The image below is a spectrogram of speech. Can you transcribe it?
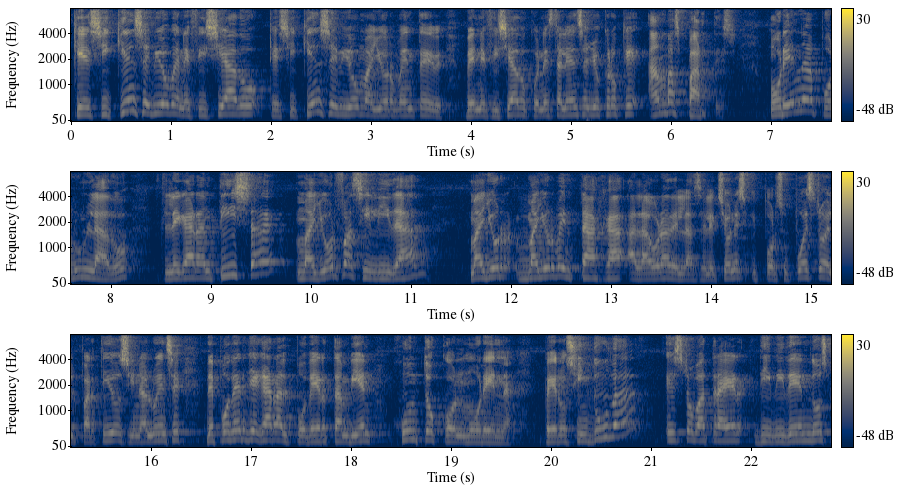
Que si quien se vio beneficiado, que si quien se vio mayormente beneficiado con esta alianza, yo creo que ambas partes. Morena, por un lado, le garantiza mayor facilidad mayor, mayor ventaja a la hora de las elecciones y por supuesto el partido sinaloense de poder llegar al poder también junto con Morena. Pero sin duda esto va a traer dividendos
